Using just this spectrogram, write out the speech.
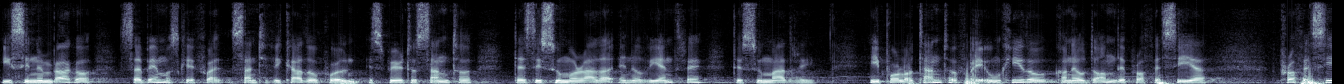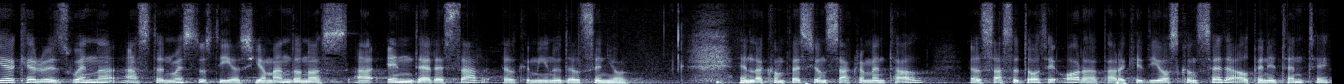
y sin embargo sabemos que fue santificado por el Espíritu Santo desde su morada en el vientre de su madre, y por lo tanto fue ungido con el don de profecía profecía que resuena hasta nuestros días, llamándonos a enderezar el camino del Señor. En la confesión sacramental, el sacerdote ora para que Dios conceda al penitente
